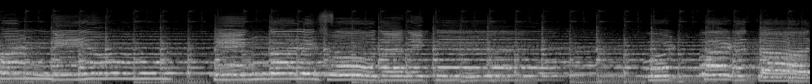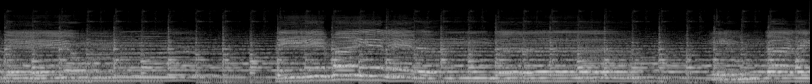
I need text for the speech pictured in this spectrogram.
மன்னியும். எங்களை சோதனைக்கு உட்படுத்தாதேயும். தீமையிலிருந்து எங்களை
